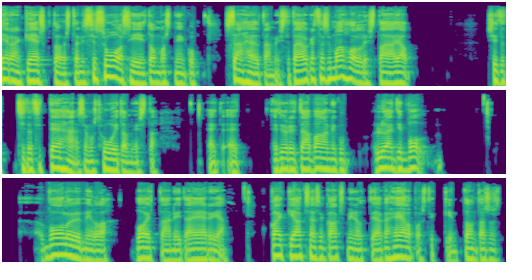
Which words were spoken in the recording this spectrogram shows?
erän kestoista, niin se suosii tuommoista niinku säheltämistä. Tai oikeastaan se mahdollistaa ja sitä, sitä sitten tehdään semmoista huitamista. Että et, et yritetään vaan niinku lyönti vo, voittaa niitä eriä. Kaikki jaksaa sen kaksi minuuttia aika helpostikin, ton tasoiset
